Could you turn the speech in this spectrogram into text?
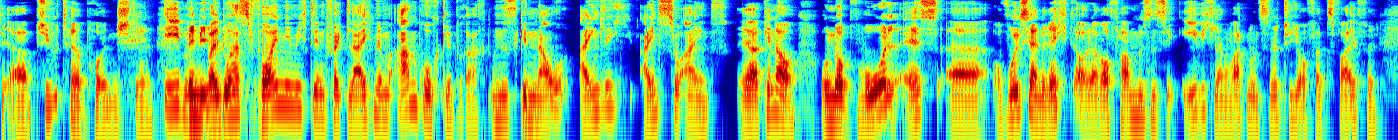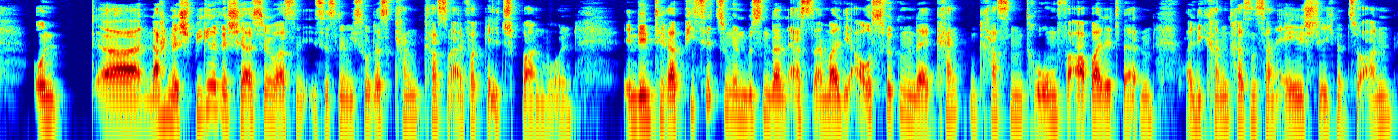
äh, Psychotherapeuten stellen. Eben, die, weil du hast vorhin nämlich den Vergleich mit dem Armbruch gebracht und es ist genau eigentlich eins zu eins. Ja, genau. Und obwohl es, äh, obwohl sie ein Recht darauf haben, müssen sie ewig lang warten und sind natürlich auch verzweifelt. Und äh, nach einer Spiegelrecherche ist es nämlich so, dass Krankenkassen einfach Geld sparen wollen. In den Therapiesitzungen müssen dann erst einmal die Auswirkungen der Krankenkassendrohung verarbeitet werden, weil die Krankenkassen sagen, ey, stelle ich nicht so an.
